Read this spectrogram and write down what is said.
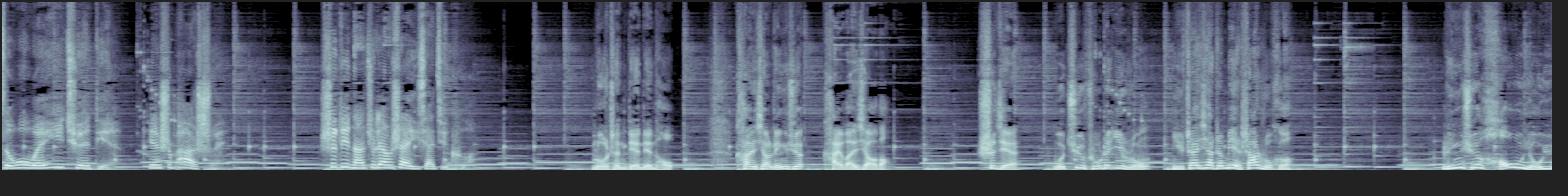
此物唯一缺点便是怕水，师弟拿去晾晒一下即可。”罗晨点点头，看向凌轩，开玩笑道：“师姐，我去除这易容，你摘下这面纱如何？”凌轩毫无犹豫，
